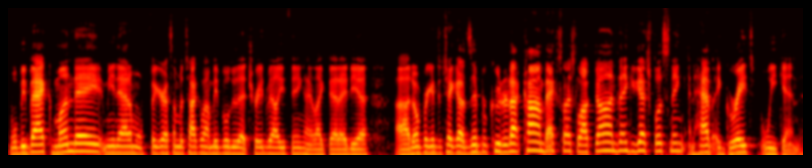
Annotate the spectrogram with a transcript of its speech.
we'll be back Monday. Me and Adam will figure out something to talk about. Maybe we'll do that trade value thing. I like that idea. Uh, don't forget to check out ziprecruiter.com backslash locked on. Thank you guys for listening and have a great weekend.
